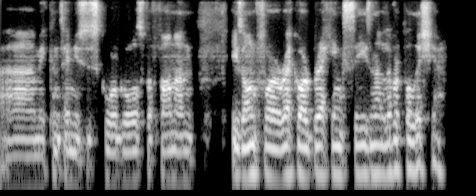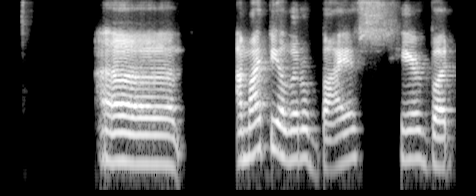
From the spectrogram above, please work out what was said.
Um, he continues to score goals for fun, and he's on for a record-breaking season at Liverpool this year. Uh, I might be a little biased here, but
